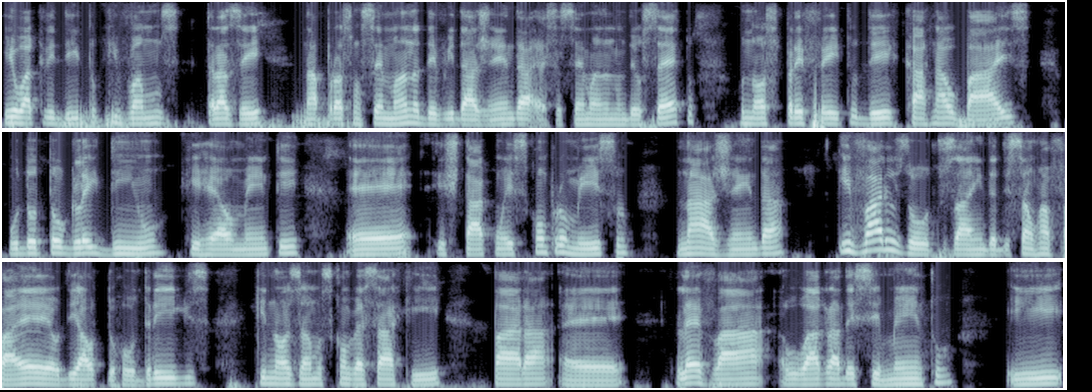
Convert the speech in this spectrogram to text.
Eu acredito que vamos trazer na próxima semana, devido à agenda, essa semana não deu certo, o nosso prefeito de Carnaubais, o doutor Gleidinho, que realmente é, está com esse compromisso na agenda e vários outros ainda de São Rafael, de Alto Rodrigues, que nós vamos conversar aqui para é, levar o agradecimento e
